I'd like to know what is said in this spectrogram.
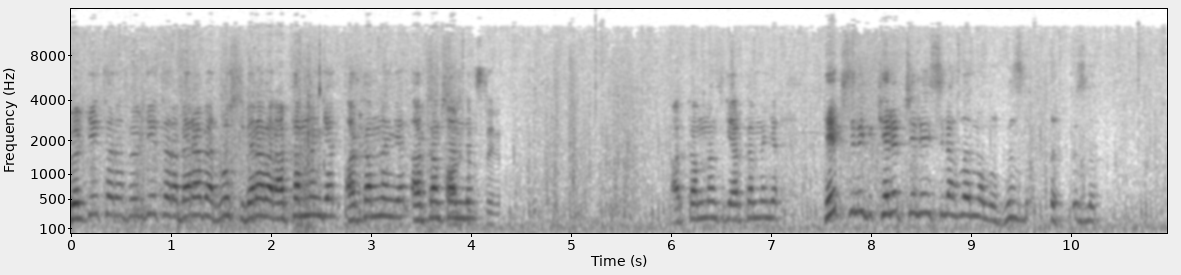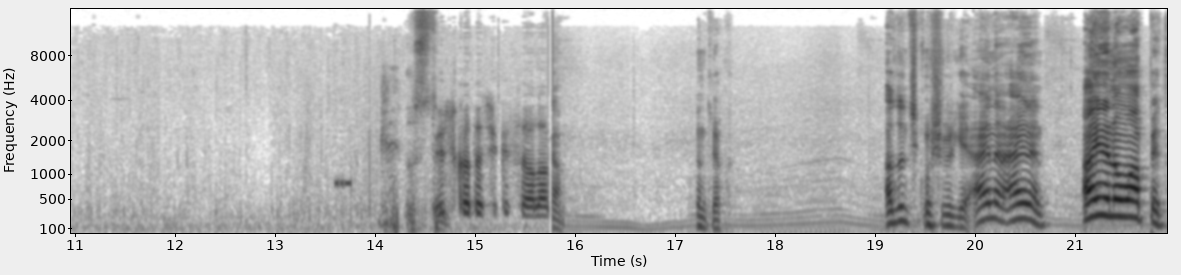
Bölgeyi tara, bölgeyi tara. Beraber Rossi beraber arkamdan gel. Arkamdan gel. Arkam sende. Arkamdan arkamdan gel. Hepsini bir kelepçeleyin silahlarını alın. Hızlı, hızlı. Üst kata çıkış sağlam. Sıkıntı yok. Adın çıkmış bölge. Aynen aynen. Aynen o muhabbet.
